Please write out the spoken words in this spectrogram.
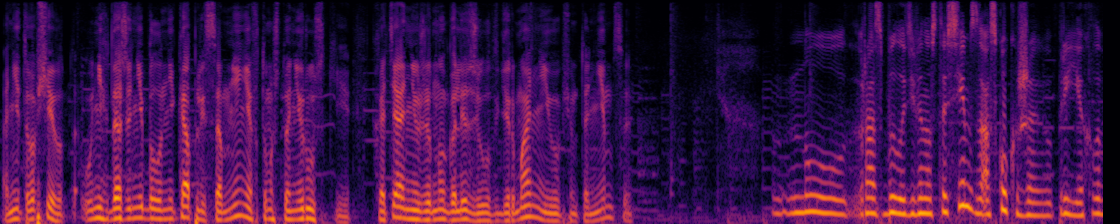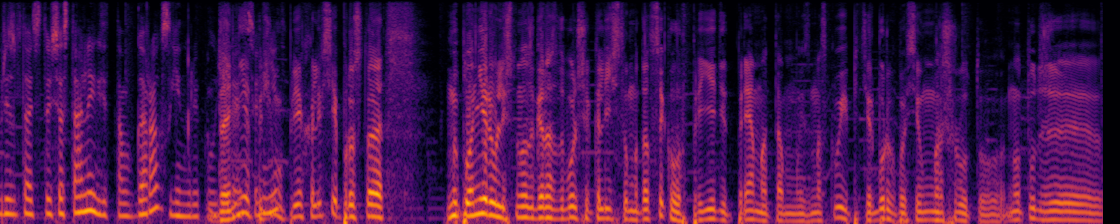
они-то вообще, вот, у них даже не было ни капли сомнения в том, что они русские. Хотя они уже много лет живут в Германии, и, в общем-то, немцы. Ну, раз было 97, а сколько же приехало в результате? То есть остальные где-то там в горах сгинули, получается? Да нет, почему? Нет? Приехали все. Просто мы планировали, что у нас гораздо большее количество мотоциклов приедет прямо там из Москвы и Петербурга по всему маршруту. Но тут же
